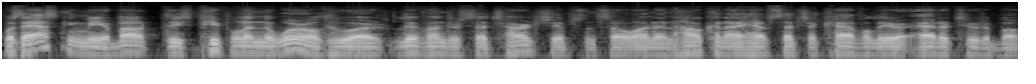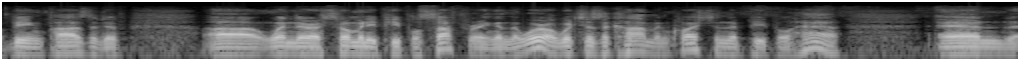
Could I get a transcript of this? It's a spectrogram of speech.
was asking me about these people in the world who are live under such hardships and so on, and how can I have such a cavalier attitude about being positive uh, when there are so many people suffering in the world, which is a common question that people have. And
